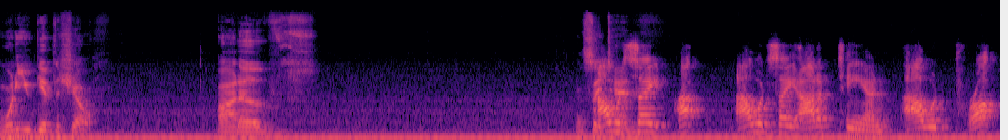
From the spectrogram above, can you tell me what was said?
What do you give the show? Out of, I 10. would say I I would say out of ten, I would prop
